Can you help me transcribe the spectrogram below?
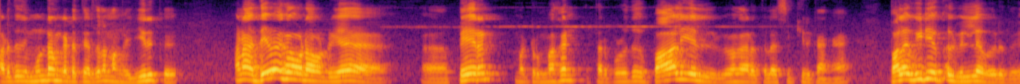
அடுத்தது மூன்றாம் கட்ட தேர்தலும் அங்கே இருக்குது ஆனால் தேவகவுடாவுடைய பேரன் மற்றும் மகன் தற்பொழுது பாலியல் விவகாரத்தில் சிக்கியிருக்காங்க. பல வீடியோக்கள் வெளில வருது.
